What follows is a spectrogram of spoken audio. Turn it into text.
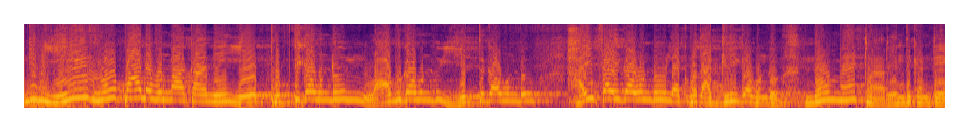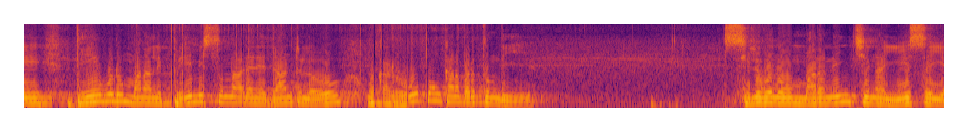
నీవు ఏ రూపాన ఉన్నా కానీ ఏ పొట్టిగా ఉండు లావుగా ఉండు ఎత్తుగా ఉండు హైఫైగా ఉండు లేకపోతే అగ్లీగా ఉండు. నో మ్యాటర్ ఎందుకంటే దేవుడు మనల్ని ప్రేమిస్తున్నాడనే దాంట్లో ఒక రూపం కనబడుతుంది. సిలువలో మరణించిన యేసయ్య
